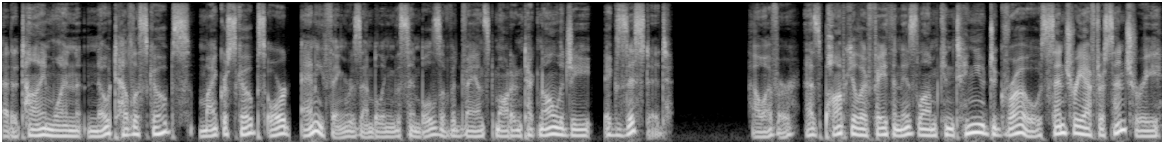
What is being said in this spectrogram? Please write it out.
at a time when no telescopes, microscopes, or anything resembling the symbols of advanced modern technology existed. However, as popular faith in Islam continued to grow century after century,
